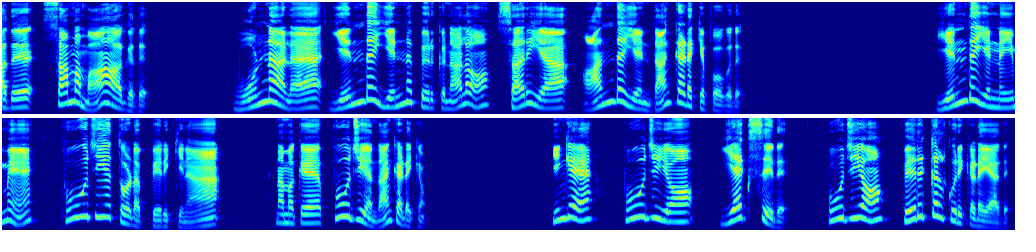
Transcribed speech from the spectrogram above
அது சமமாக ஆகுது. ஒன்னால எந்த எண்ணை பெருக்கினாலும் சரியா அந்த எண் தான் கிடைக்க போகுது. எந்த எண்ணையுமே பூஜ்ஜியத்தோட பெருக்கினா நமக்கு பூஜ்ஜியம் தான் கிடைக்கும். இங்கே பூஜ்ஜியம் எக்ஸ் இது. பூஜ்ஜியம் பெருக்கல் குறி கிடையாது.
